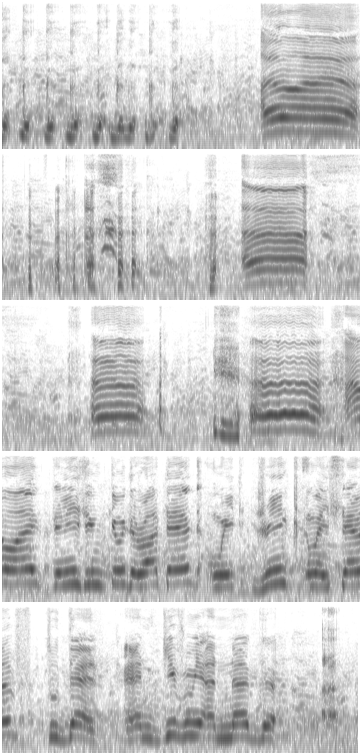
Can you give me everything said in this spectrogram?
I want to listen to The Rotted with drink myself to death and give me another. Uh,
